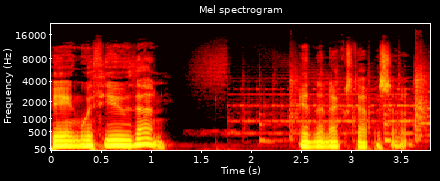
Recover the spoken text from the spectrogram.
being with you then in the next episode.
